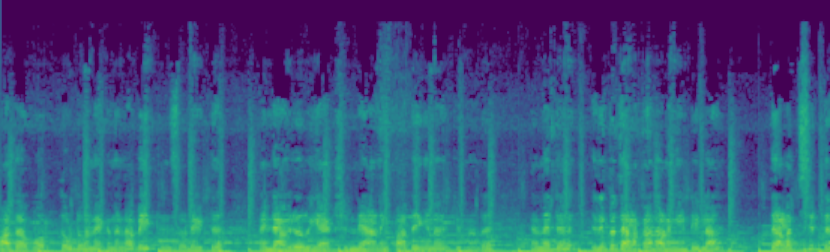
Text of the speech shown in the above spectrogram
പത പുറത്തോട്ട് വന്നേക്കുന്നുണ്ട്. ആ ബേക്കിംഗ് സോഡ ഇട്ട് അതിന്റെ ആ ഒരു റിയാക്ഷന്റെ ആണ് ഈ പത ഇങ്ങനെ നിൽക്കുന്നത് എന്നിട്ട് ഇതിപ്പോ തിളക്കാൻ തുടങ്ങിയിട്ടില്ല തിളച്ചിട്ട്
